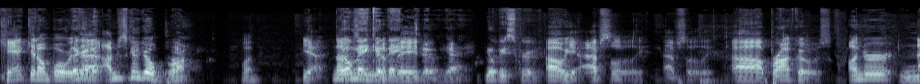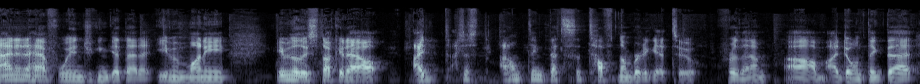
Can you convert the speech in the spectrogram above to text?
can't get on board with They're that. gonna- I'm just gonna go Bron. What? Yeah, no, They'll make it eight fade. and two. Yeah, you'll be screwed. Oh yeah, absolutely, absolutely. Uh, Broncos under nine and a half wins. You can get that at even money, even though they stuck it out. I, I just I don't think that's a tough number to get to for them. Um, I don't think that.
